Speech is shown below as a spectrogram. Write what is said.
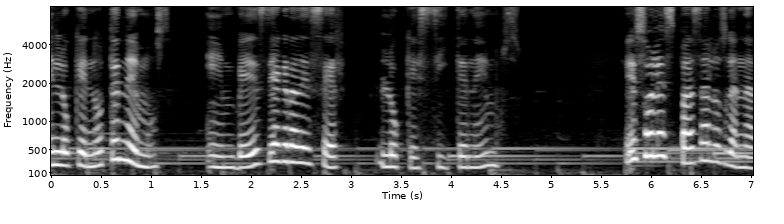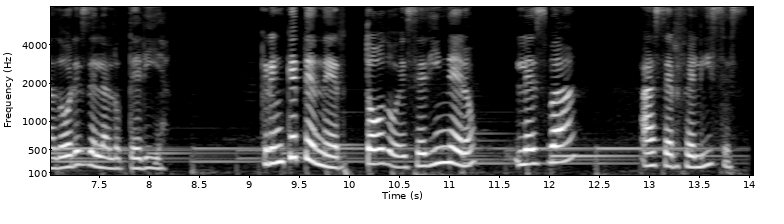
en lo que no tenemos en vez de agradecer lo que sí tenemos. Eso les pasa a los ganadores de la lotería. Creen que tener todo ese dinero les va a hacer felices.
